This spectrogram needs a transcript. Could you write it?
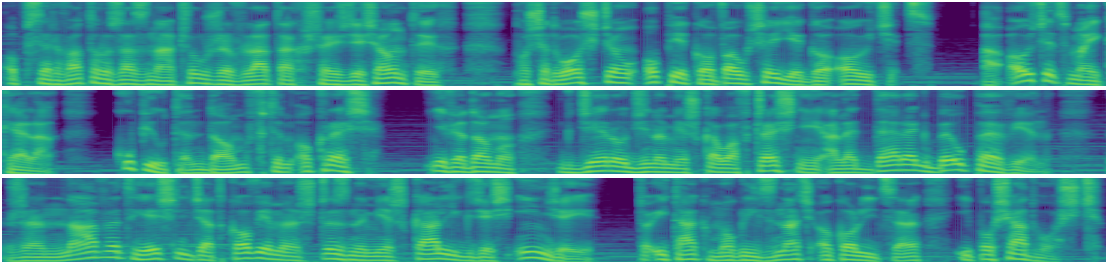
obserwator zaznaczył, że w latach 60. posiadłością opiekował się jego ojciec, a ojciec Michaela kupił ten dom w tym okresie. Nie wiadomo, gdzie rodzina mieszkała wcześniej, ale Derek był pewien, że nawet jeśli dziadkowie mężczyzny mieszkali gdzieś indziej, to i tak mogli znać okolice i posiadłość.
